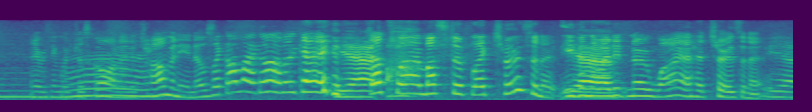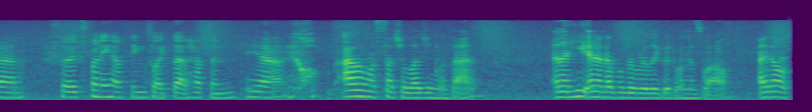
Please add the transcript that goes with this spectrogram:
and everything we've just gone, and it's Mm. harmony." And I was like, "Oh my god, okay, Yeah. that's why I must have like chosen it, even though I didn't know why I had chosen it." Yeah. So it's funny how things like that happen. Yeah, Alan was such a legend with that, and then he ended up with a really good one as well. I don't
